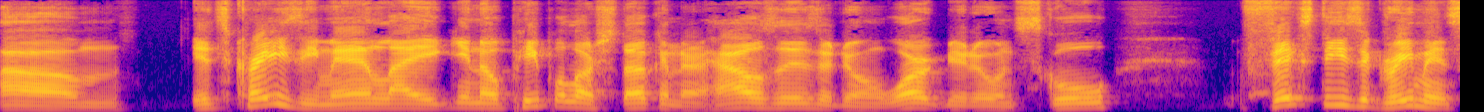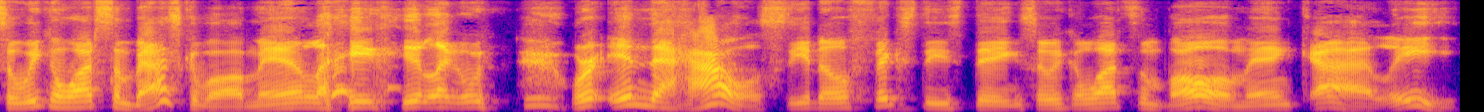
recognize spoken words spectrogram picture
Um, it's crazy, man. Like you know, people are stuck in their houses. They're doing work. They're doing school fix these agreements so we can watch some basketball, man. Like, like we're in the house, you know, fix these things so we can watch some ball, man. Golly.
